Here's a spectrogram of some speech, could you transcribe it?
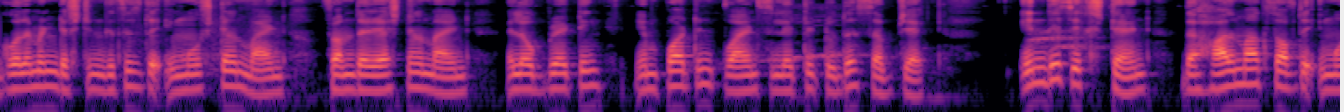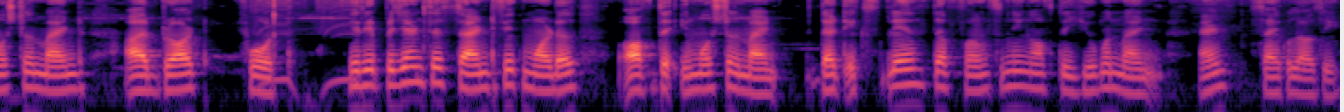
Goleman distinguishes the emotional mind from the rational mind, elaborating important points related to the subject. In this extent, the hallmarks of the emotional mind are brought forth. He represents a scientific model of the emotional mind that explains the functioning of the human mind and psychology.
